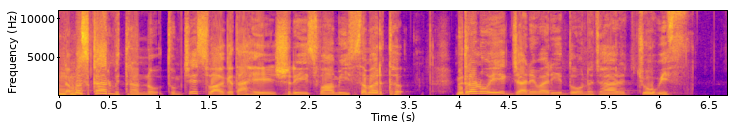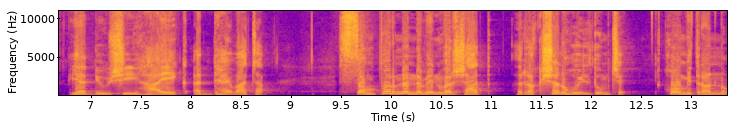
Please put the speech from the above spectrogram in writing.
नमस्कार मित्रांनो तुमचे स्वागत आहे श्री स्वामी समर्थ. मित्रांनो एक जानेवारी दोन हजार चोवीस या दिवशी हा एक अध्याय वाचा संपूर्ण नवीन वर्षात रक्षण होईल तुमचे. हो मित्रांनो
